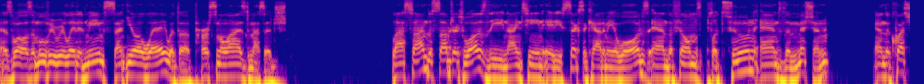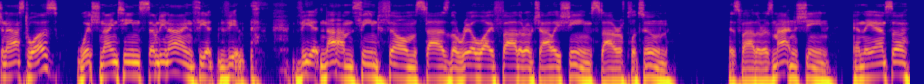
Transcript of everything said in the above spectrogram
as well as a movie related meme sent your way with a personalized message. Last time, the subject was the 1986 Academy Awards and the films Platoon and The Mission. And the question asked was which 1979 the- Vietnam themed film stars the real life father of Charlie Sheen, star of Platoon? His father is Martin Sheen, and the answer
